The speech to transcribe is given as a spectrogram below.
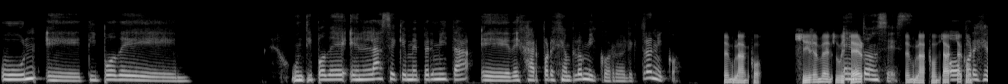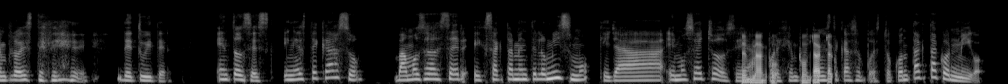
un eh, tipo de un tipo de enlace que me permita eh, dejar, por ejemplo, mi correo electrónico. En blanco. Sígueme Twitter. Entonces, En blanco. O por ejemplo este de, de Twitter. Entonces, en este caso, vamos a hacer exactamente lo mismo que ya hemos hecho. O sea, blanco, por ejemplo, en este caso he puesto contacta conmigo.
